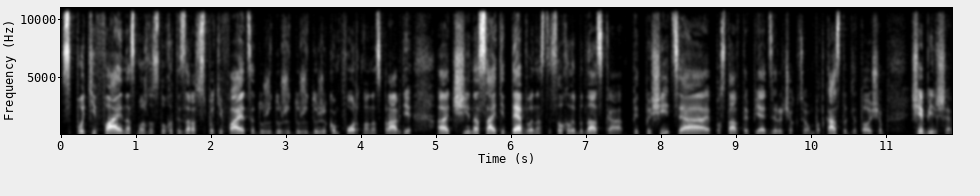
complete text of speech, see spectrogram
Spotify. Нас можна слухати зараз в Spotify. Це дуже-дуже дуже дуже комфортно насправді. Чи на сайті, де б ви нас не слухали, будь ласка, підпишіться, поставте 5 зірочок цьому подкасту для того, щоб ще більше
